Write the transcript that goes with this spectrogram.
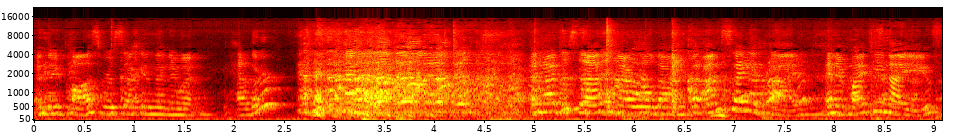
And they paused for a second, and then they went, "Heather," and I just laughed and I rolled on. But I'm saying hi, and it might be naive,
